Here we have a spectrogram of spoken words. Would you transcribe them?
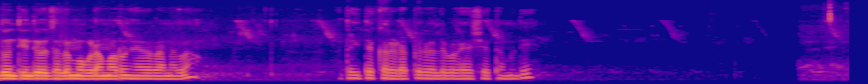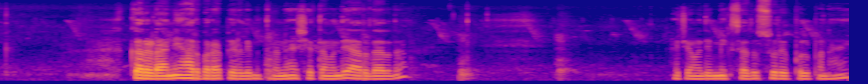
दोन तीन दिवस झालं मोगडा मारून ह्या रानाला. आता इथे करडा पेरलेला बघा ह्या शेतामध्ये. करडा आणि हरभरा पेरले मित्रांनो ह्या शेतामध्ये अर्धा अर्धा. ह्याच्यामध्ये मिक्स अजून सूर्यफूल पण आहे.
